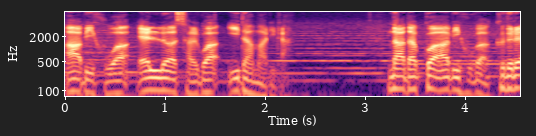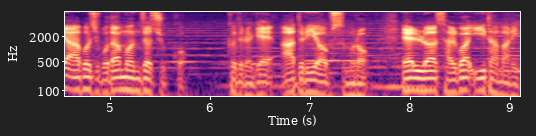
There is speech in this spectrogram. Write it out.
아비후와 엘르아살과 이다말이라 나답과 아비후가 그들의 아버지보다 먼저 죽고 그들에게 아들이 없으므로 엘르아살과 이다말이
